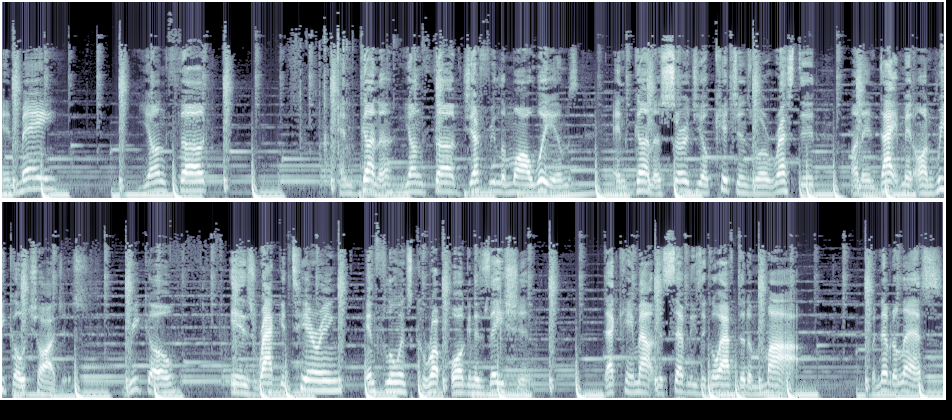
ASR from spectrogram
In May, Young Thug and Gunna, Young Thug Jeffrey Lamar Williams, and Gunna Sergio Kitchens were arrested on indictment on RICO charges. RICO is racketeering, influence, corrupt organization. That came out in the 70s to go after the mob. But nevertheless,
